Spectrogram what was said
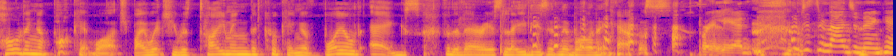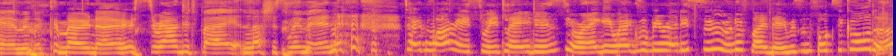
holding a pocket watch by which he was timing the cooking of boiled eggs for the various ladies in the boarding house. Brilliant. I'm just imagining him in a kimono, surrounded by luscious women. Don't worry, sweet ladies, your eggy wags will be ready soon if my name isn't Foxy Corder.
